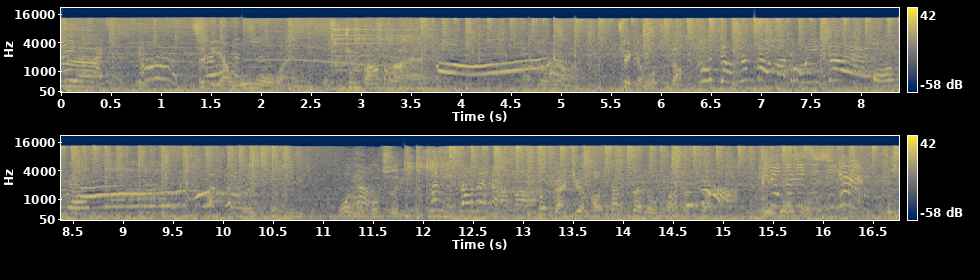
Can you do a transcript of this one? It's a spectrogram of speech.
那个牌子啊，这个要问我哎，我是准爸爸哎。哦，好重要啊，这个我知道。好久跟爸爸同一队。当然啦。所以我跟你讲，我来过这里，那你知道在哪吗？我感觉好像是在楼上。那个你仔细看，不是，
